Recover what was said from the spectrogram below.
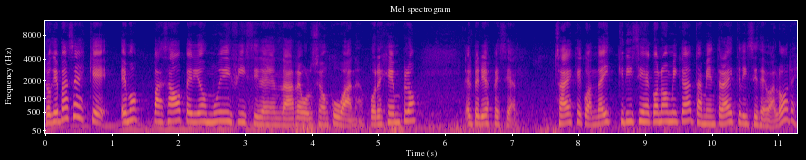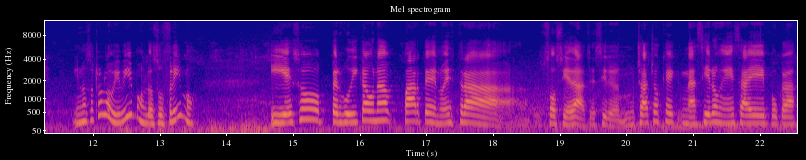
Lo que pasa es que hemos pasado periodos muy difíciles en la revolución cubana. Por ejemplo, el periodo especial. Sabes que cuando hay crisis económica también trae crisis de valores. Y nosotros lo vivimos, lo sufrimos. Y eso perjudica una parte de nuestra sociedad, es decir, muchachos que nacieron en esa época,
